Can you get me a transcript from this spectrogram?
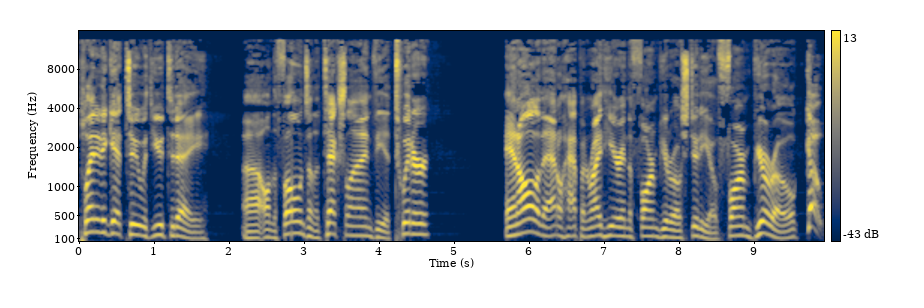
plenty to get to with you today uh, on the phones, on the text line, via Twitter, and all of that will happen right here in the Farm Bureau studio. Farm Bureau, go!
